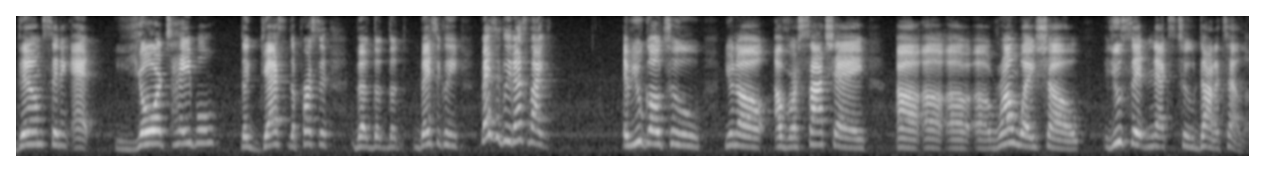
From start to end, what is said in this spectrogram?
them sitting at your table the guest the person the the, the basically basically that's like if you go to you know a Versace a, a, a, runway show, you sit next to Donatella.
